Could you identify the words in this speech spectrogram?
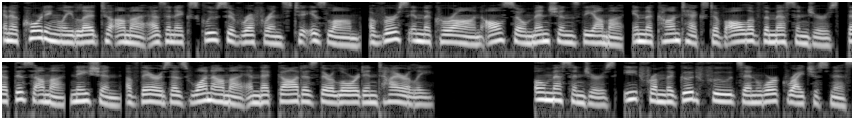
and accordingly led to Ummah as an exclusive reference to Islam. A verse in the Quran also mentions the Ummah, in the context of all of the messengers, that this Ummah nation of theirs is one Ummah and that God is their Lord entirely. O messengers, eat from the good foods and work righteousness.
